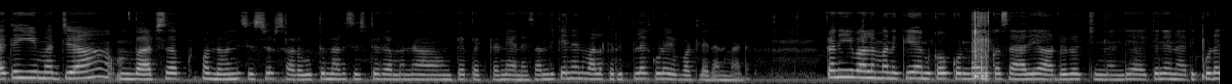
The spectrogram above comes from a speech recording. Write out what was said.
అయితే ఈ మధ్య వాట్సాప్ కొంతమంది సిస్టర్స్ అడుగుతున్నారు సిస్టర్ ఏమైనా ఉంటే పెట్టండి అనేసి. అందుకే నేను వాళ్ళకి రిప్లై కూడా ఇవ్వట్లేదు అనమాట కానీ ఇవాళ మనకి అనుకోకుండా ఒక శారీ ఆర్డర్ వచ్చిందండి. అయితే నేను అది కూడా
